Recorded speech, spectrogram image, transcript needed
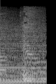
You.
